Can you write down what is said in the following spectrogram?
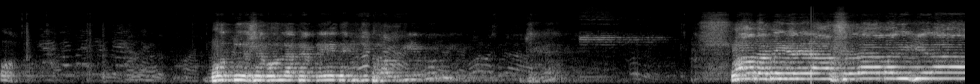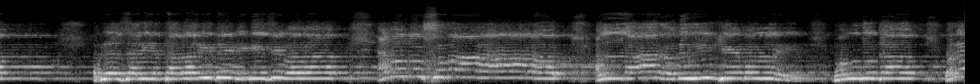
ও। বন্ধু এসে বলল, একটা মেয়ে দেখেছি, ভালো বাবা মেয়ের আসরা বাড়ি গেলাম রেজারির তাবারিতে লিখেছি বাবা এমন সময় আল্লাহ রবিকে বললে বন্ধুটা ওরে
